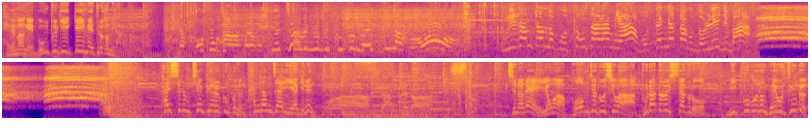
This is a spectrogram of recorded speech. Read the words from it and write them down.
대망의 몸풀기 게임에 들어갑니다. 우리 삼촌도 보통 사람이야. 못생겼다고 놀리지 마. 팔씨름 챔피언을 꿈꾸는 한 남자의 이야기는 지난해 영화 범죄도시와 브라더를 시작으로 믿고 보는 배우 등극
